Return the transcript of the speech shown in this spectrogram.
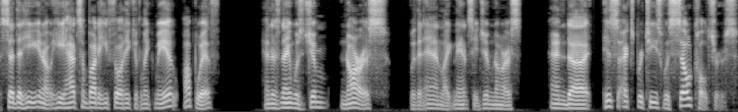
said that he, you know, he had somebody he thought he could link me up with, and his name was Jim Norris, with an N like Nancy, Jim Norris. And uh, his expertise was cell cultures.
